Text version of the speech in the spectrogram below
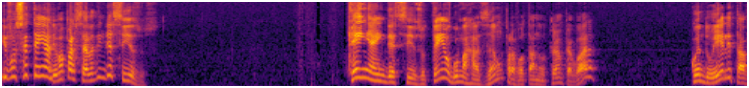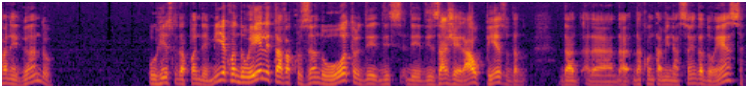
E você tem ali uma parcela de indecisos. Quem é indeciso tem alguma razão para votar no Trump agora? Quando ele estava negando o risco da pandemia, quando ele estava acusando o outro de, de- de- de exagerar o peso da, da, da- da- da contaminação e da doença,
